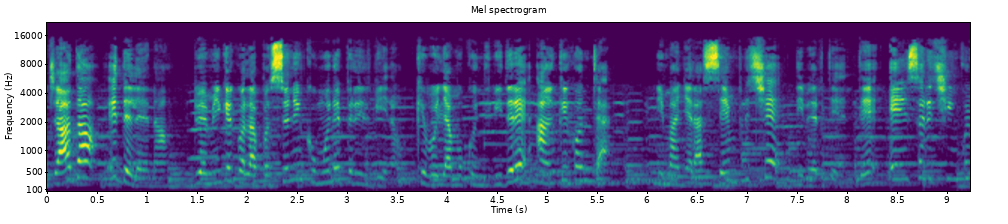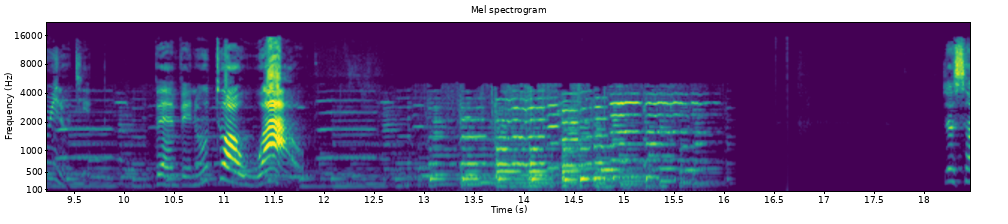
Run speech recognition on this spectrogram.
Giada ed Elena, due amiche con la passione in comune per il vino, che vogliamo condividere anche con te, in maniera semplice, divertente e in soli 5 minuti. Benvenuto a Wow! Lo so,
